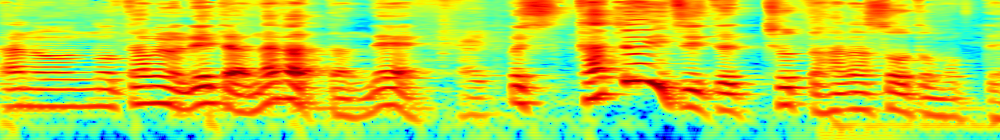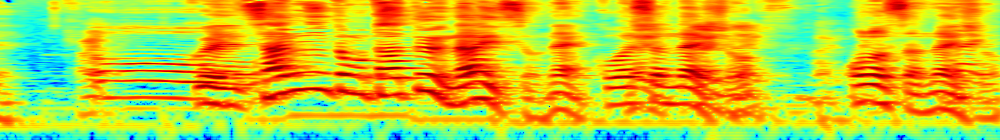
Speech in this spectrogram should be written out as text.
あののためのレターなかったんではい。これタトゥーについてちょっと話そうと思って。はい。これ3人ともタトゥーないですよね。小林さんないでしょ？はい。小野さんないでしょ？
